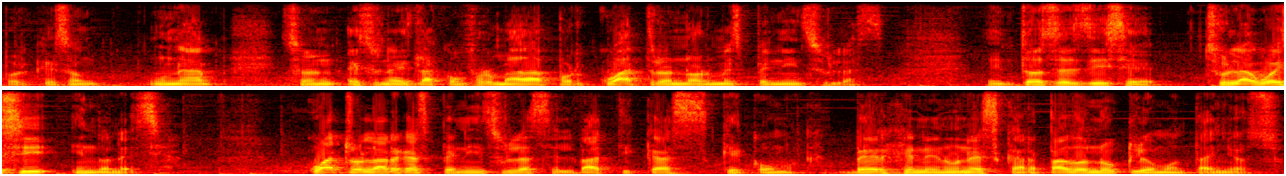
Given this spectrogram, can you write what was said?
porque son una, son, es una isla conformada por cuatro enormes penínsulas. Entonces dice Sulawesi, Indonesia cuatro largas penínsulas selváticas que convergen en un escarpado núcleo montañoso,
